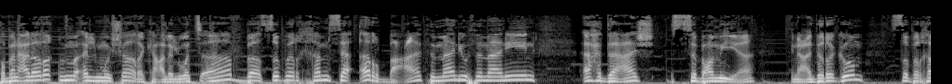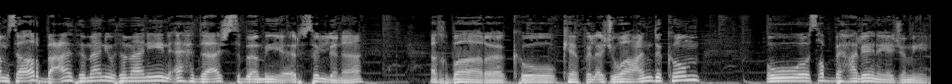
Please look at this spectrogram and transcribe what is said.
طبعا على رقم المشاركة على الواتساب صفر خمسة أربعة ثمانية وثمانين أحد عشر سبعمية. نعاد الرقم صفر خمسة أربعة ثمانية وثمانين أحد عشر سبعمية. ارسل لنا أخبارك وكيف الأجواء عندكم وصبح علينا يا جميل.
